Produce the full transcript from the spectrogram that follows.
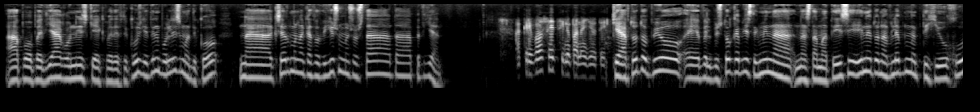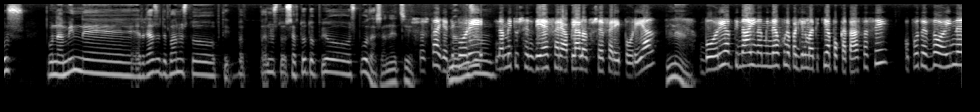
από παιδιά, γονείς και εκπαιδευτικούς γιατί είναι πολύ σημαντικό να ξέρουμε να καθοδηγήσουμε σωστά τα παιδιά. Ακριβώς έτσι είναι Παναγιώτη. Και αυτό το οποίο ε, ευελπιστώ κάποια στιγμή να, να σταματήσει είναι το να βλέπουμε πτυχιούχους που να μην ε, εργάζονται πάνω, στο, πάνω στο, σε αυτό το οποίο σπούδασαν, έτσι. Σωστά, γιατί Νομίζω- μπορεί να μην τους ενδιέφερε απλά να τους έφερε η πορεία. Ναι. Μπορεί απ' την άλλη να μην έχουν επαγγελματική αποκατάσταση. Οπότε εδώ είναι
